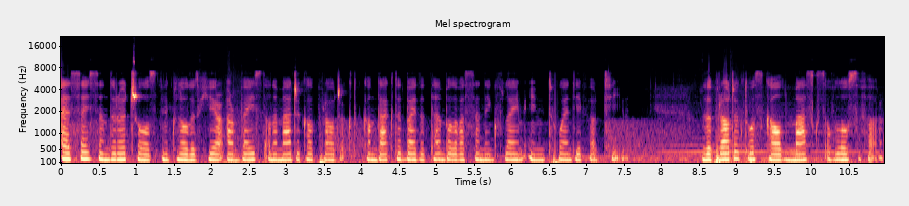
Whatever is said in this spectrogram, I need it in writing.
Essays and rituals included here are based on a magical project conducted by the Temple of Ascending Flame in 2013. The project was called Masks of Lucifer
